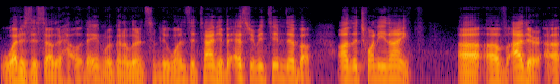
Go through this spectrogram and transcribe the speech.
What is this other holiday? And we're going to learn some new ones. The Tanya, but on the 29th uh, of Adar, uh,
